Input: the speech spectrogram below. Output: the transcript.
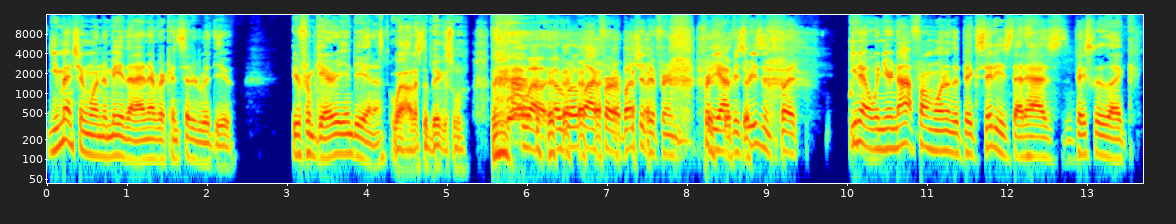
you mentioned one to me that I never considered with you. You're from Gary, Indiana. Wow, that's the biggest one. well, a roadblock for a bunch of different, pretty obvious reasons. But, you know, when you're not from one of the big cities that has basically like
